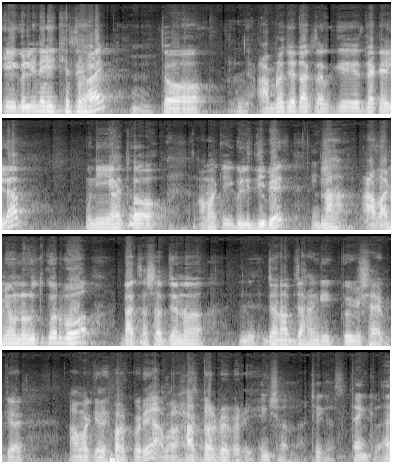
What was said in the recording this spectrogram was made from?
এইগুলি নাকি খেতে হয়। তো আমরা যে ডাক্তারকে দেখাইলাম উনি হয়তো আমাকে এগুলি দিবেন। না আর আমি অনুরোধ করব ডাক্তার সাহেব যেন জনাব জাহাঙ্গীর কবি সাহেবকে আমাকে রেফার করে আমার হার্টটার ব্যাপারে। ইনশাল্লাহ ঠিক আছে। থ্যাংক ইউ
